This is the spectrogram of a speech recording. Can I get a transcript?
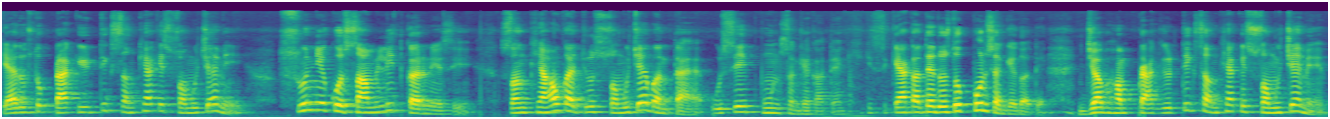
क्या है दोस्तों? प्राकृतिक संख्या के समुचय में शून्य को सम्मिलित करने से संख्याओं का जो समुचय बनता है, उसे पूर्ण संख्या कहते हैं। क्या कहते हैं दोस्तों? पूर्ण संख्या कहते हैं। जब हम प्राकृतिक संख्या के समुचय में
